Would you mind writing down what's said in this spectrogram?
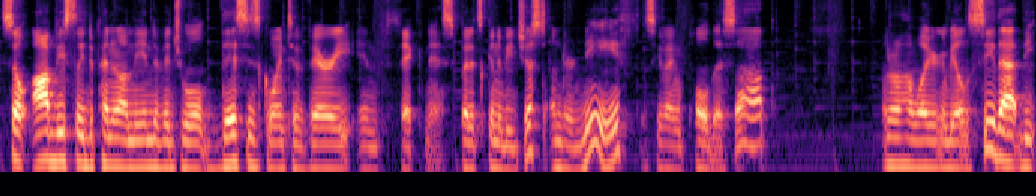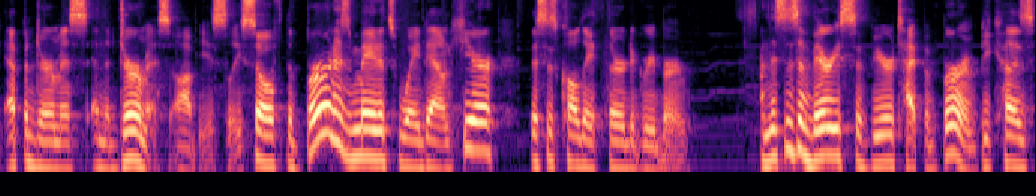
So obviously, depending on the individual, this is going to vary in thickness, but it's gonna be just underneath. Let's see if I can pull this up. I don't know how well you're gonna be able to see that, the epidermis and the dermis, obviously. So if the burn has made its way down here, this is called a third degree burn. And this is a very severe type of burn because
